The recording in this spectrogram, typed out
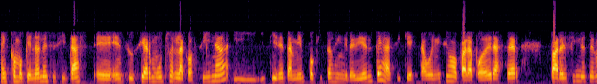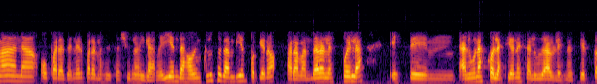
Es como que no necesitas eh, ensuciar mucho en la cocina y, y tiene también poquitos ingredientes, así que está buenísimo para poder hacer para el fin de semana o para tener para los desayunos y las meriendas o incluso también, ¿por qué no?, para mandar a la escuela este, mm, algunas colaciones saludables, ¿no es cierto?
